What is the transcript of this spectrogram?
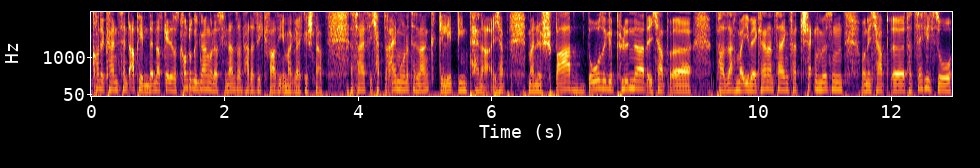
konnte keinen Cent abheben, denn das Geld ist aufs Konto gegangen und das Finanzamt hat es sich quasi immer gleich geschnappt. Das heißt, ich habe drei Monate lang gelebt wie ein Penner. Ich habe meine Spardose geplündert, ich habe äh, ein paar Sachen bei eBay Kleinanzeigen verchecken müssen und ich habe äh, tatsächlich so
